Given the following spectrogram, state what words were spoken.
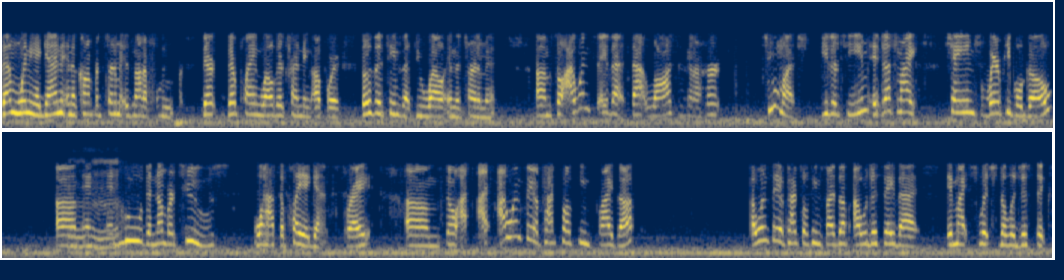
them winning again in a conference tournament is not a fluke. They're they're playing well. They're trending upward. Those are the teams that do well in the tournament. Um, so I wouldn't say that that loss is going to hurt too much either team. It just might change where people go um, and and who the number twos will have to play against, right? Um, so I, I, I wouldn't say a Pac-12 team slides up. I wouldn't say a Pac-12 team slides up. I would just say that it might switch the logistics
